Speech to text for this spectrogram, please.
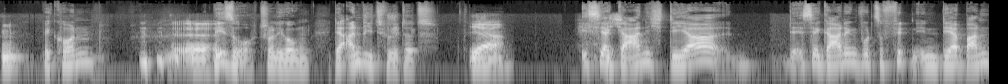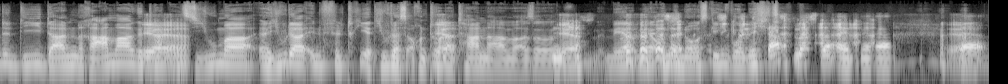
mhm. Bekon, äh. Beso, Entschuldigung, der Andi tötet. Ja ist ja ich, gar nicht der, der ist ja gar nirgendwo zu finden in der Bande, die dann Rama getan ja, ja. als Juma, äh, Juda infiltriert. Juda ist auch ein toller ja. Tarnname, also ja. mehr, mehr on the nose ging wohl nicht. Das muss sein, ja. ja.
